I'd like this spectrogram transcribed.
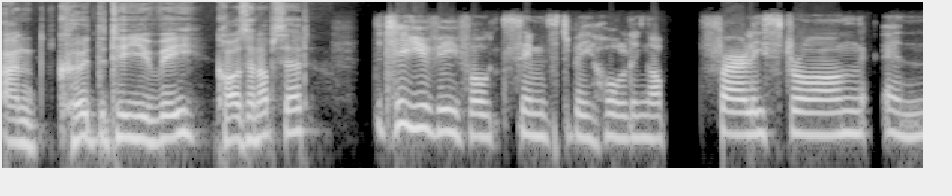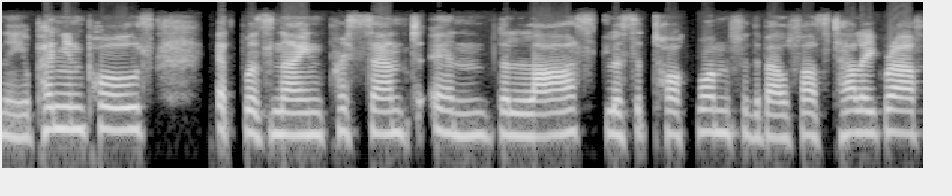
And could the TUV cause an upset? The TUV vote seems to be holding up fairly strong in the opinion polls. It was 9% in the last Lucid Talk one for the Belfast Telegraph.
